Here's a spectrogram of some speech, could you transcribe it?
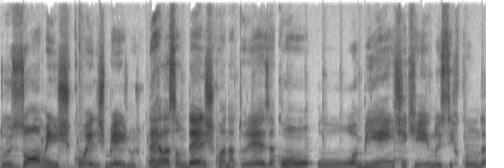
dos homens com eles mesmos, da relação deles com a natureza, com o ambiente que nos circunda.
